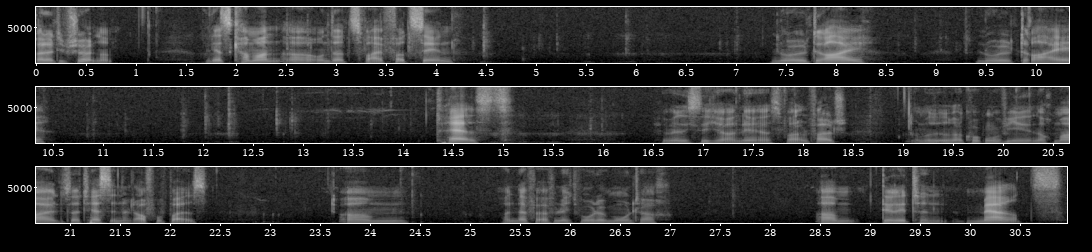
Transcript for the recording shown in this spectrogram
Relativ schön, ne? Und jetzt kann man äh, unter 214 03 03 Test ich bin mir nicht sicher, ne, das war dann falsch. Man muss mal gucken, wie nochmal dieser Testinhalt aufrufbar ist. Ähm, wann der veröffentlicht wurde, Montag am 3. März.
